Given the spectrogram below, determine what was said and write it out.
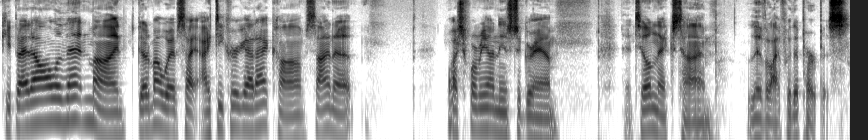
Keep that all of that in mind. Go to my website, itcareerguy.com, sign up, watch for me on Instagram. Until next time, live life with a purpose.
